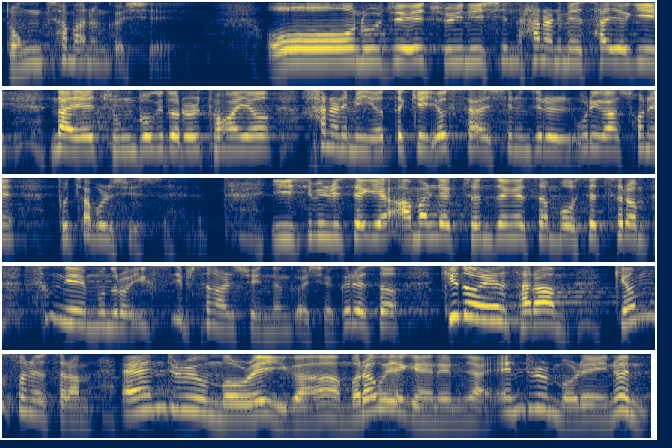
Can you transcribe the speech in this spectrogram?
동참하는 것이에요. 온 우주의 주인이신 하나님의 사역이 나의 중보기도를 통하여 하나님이 어떻게 역사하시는지를 우리가 손에 붙잡을 수 있어요. 21세기 아말렉 전쟁에서 모세처럼 승리의 문으로 입성할 수 있는 것이에요. 그래서 기도의 사람, 겸손의 사람 앤드류 모레이가 뭐라고 얘기하느냐? 앤드류 모레이는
